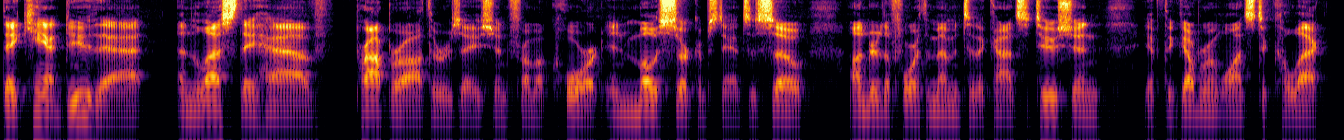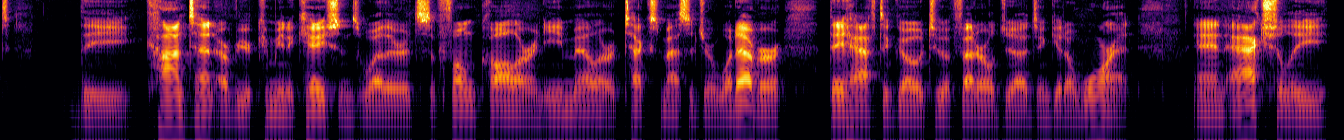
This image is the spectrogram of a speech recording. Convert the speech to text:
they can't do that unless they have proper authorization from a court in most circumstances. So, under the Fourth Amendment to the Constitution, if the government wants to collect the content of your communications, whether it's a phone call or an email or a text message or whatever, they have to go to a federal judge and get a warrant. And actually,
